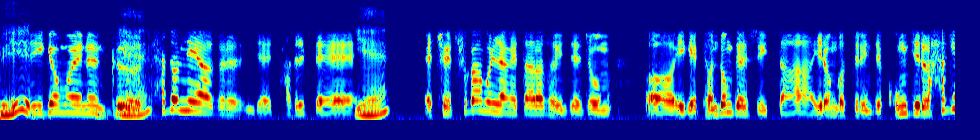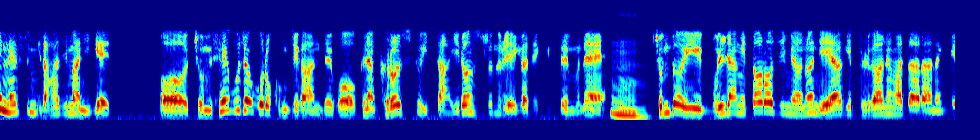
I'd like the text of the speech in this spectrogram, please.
왜, 이 경우에는 그 예. 사전 예약을 이제 받을 때 예. 애초에 추가 물량에 따라서 이제 좀 어, 이게 변동될 수 있다. 이런 것들을 이제 공지를 하긴 했습니다. 하지만 이게 어, 좀 세부적으로 공지가 안 되고 그냥 그럴 수도 있다. 이런 수준으로 얘기가 됐기 때문에 음. 좀더 이 물량이 떨어지면은 예약이 불가능하다라는 게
